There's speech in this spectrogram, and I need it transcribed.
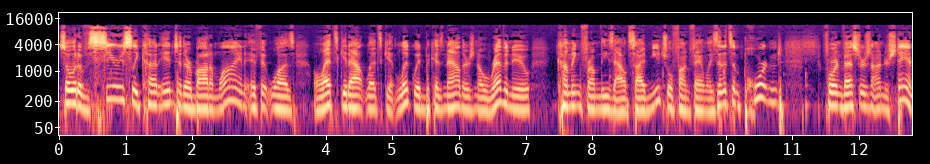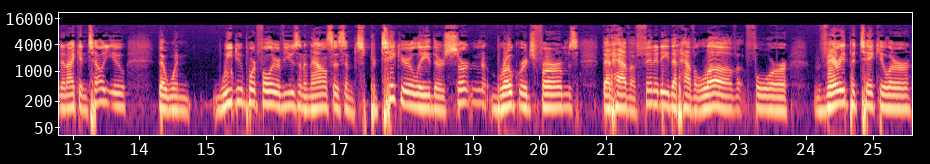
So it would have seriously cut into their bottom line if it was let's get out, let's get liquid because now there's no revenue coming from these outside mutual fund families. And it's important for investors to understand and I can tell you that when we do portfolio reviews and analysis, and particularly there's certain brokerage firms that have affinity, that have a love for very particular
